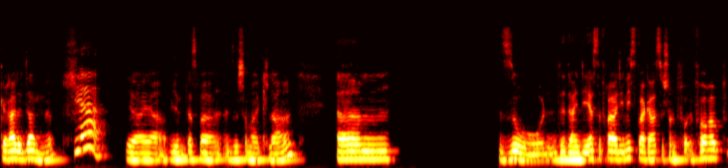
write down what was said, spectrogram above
Gerade dann, ne? Ja. Ja, ja, auf jeden, das war also schon mal klar. Ähm, so, deine, die erste Frage, die nächste Frage hast du schon vor, im Vorab,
